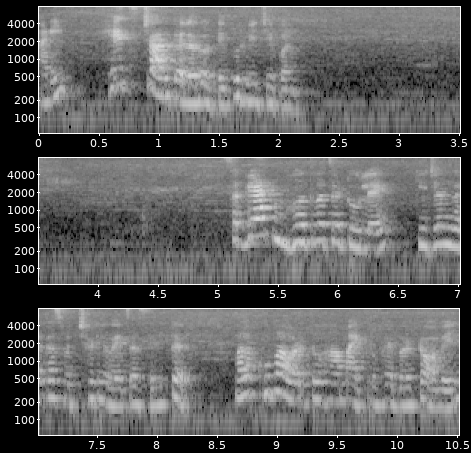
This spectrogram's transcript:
आणि हेच चार कलर होते पूर्वीचे पण. सगळ्यात महत्वाचं टूल आहे किचन जर का स्वच्छ ठेवायचं असेल तर. मला खूप आवडतो हा मायक्रोफायबर टॉवेल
